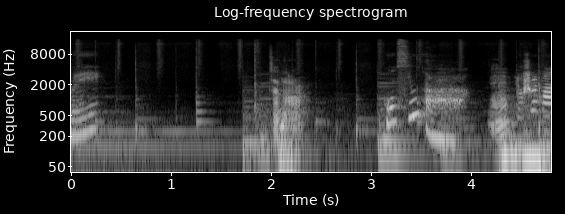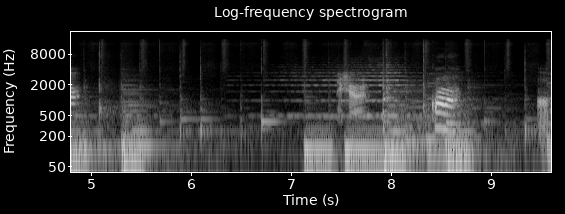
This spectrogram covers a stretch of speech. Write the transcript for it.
喂，在哪儿？公司呢？嗯，有事吗？没事儿。挂了。哦。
